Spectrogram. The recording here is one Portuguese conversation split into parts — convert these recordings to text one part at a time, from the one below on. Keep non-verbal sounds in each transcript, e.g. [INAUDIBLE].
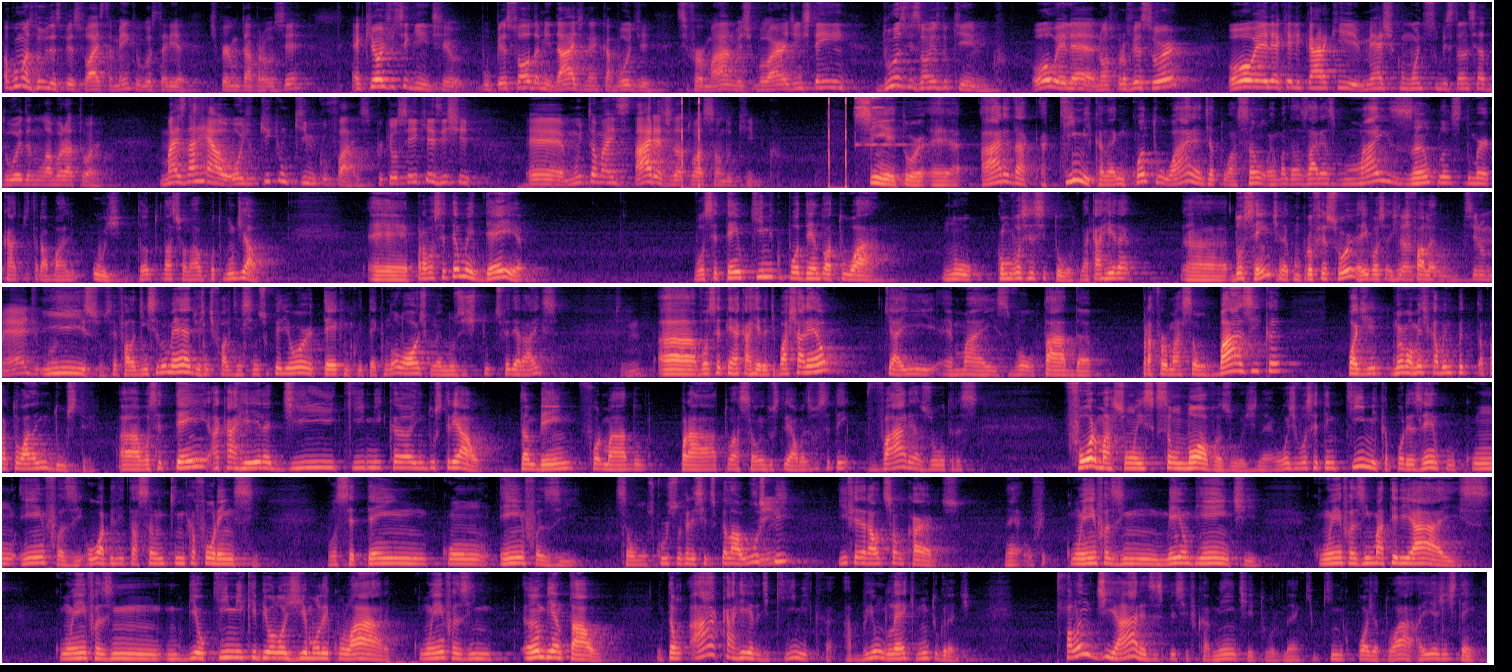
algumas dúvidas pessoais também que eu gostaria de perguntar para você. É que hoje é o seguinte, o pessoal da minha idade, né, acabou de se formar no vestibular, a gente tem duas visões do químico. Ou ele é nosso professor, ou ele é aquele cara que mexe com um monte de substância doida no laboratório. Mas na real, hoje o que, que um químico faz? Porque eu sei que existe é, muito mais áreas de atuação do químico. Sim, Heitor. É, a área da a química, né, enquanto área de atuação, é uma das áreas mais amplas do mercado de trabalho hoje, tanto nacional quanto mundial. É, Para você ter uma ideia, você tem o químico podendo atuar, no, como você citou, na carreira uh, docente, né, como professor, aí você, a gente Tanto fala. Ensino médio? Isso, você fala de ensino médio, a gente fala de ensino superior, técnico e tecnológico, né, nos institutos federais. Uh, você tem a carreira de bacharel, que aí é mais voltada para a formação básica, pode normalmente acaba indo para atuar na indústria. Uh, você tem a carreira de química industrial, também formado para atuação industrial, mas você tem várias outras formações que são novas hoje. Né? Hoje você tem química, por exemplo, com ênfase ou habilitação em química forense. Você tem com ênfase, são os cursos oferecidos pela USP Sim. e Federal de São Carlos, né? com ênfase em meio ambiente, com ênfase em materiais, com ênfase em, em bioquímica e biologia molecular, com ênfase em ambiental. Então, a carreira de química abriu um leque muito grande. Falando de áreas especificamente, Heitor, né, que o químico pode atuar, aí a gente tem,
